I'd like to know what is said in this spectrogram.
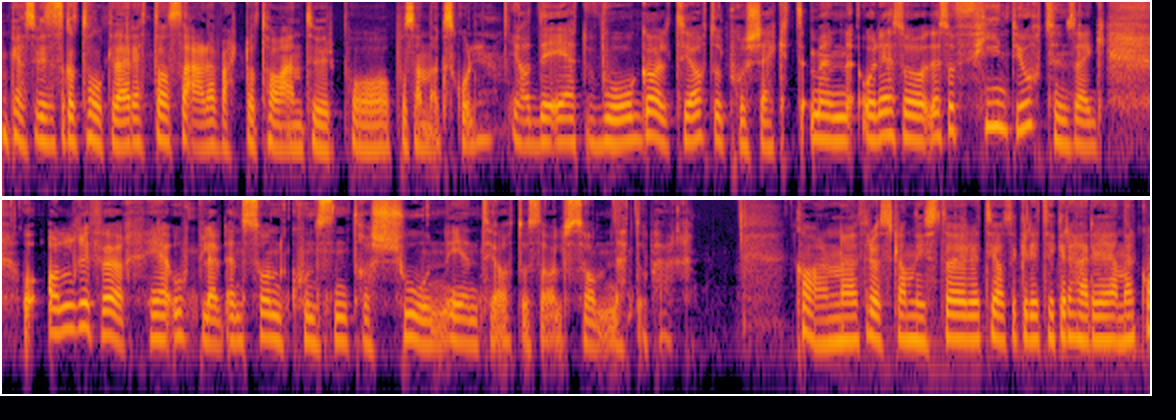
Ok, så Hvis jeg skal tolke deg rett, da, så er det verdt å ta en tur på, på søndagsskolen? Ja, det er et vågalt teaterprosjekt, men, og det er, så, det er, så, fint gjort, syns jeg. Og aldri før har jeg opplevd en sånn konsentrasjon i en teatersal som nettopp her. Karen Frøsland Nystøl, teaterkritiker her i NRK,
